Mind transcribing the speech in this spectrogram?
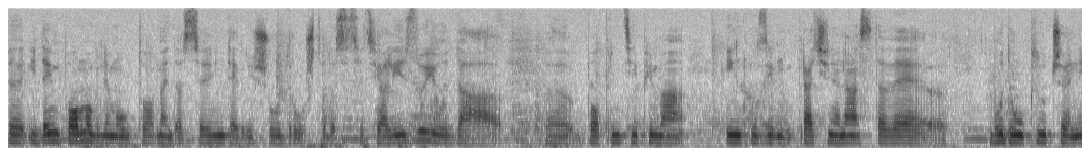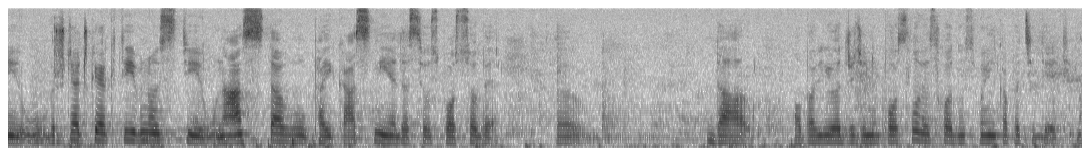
e, i da im pomognemo u tome da se integrišu u društvo, da se socijalizuju, da e, po principima inkluzivnog praćenja nastave e, budu uključeni u vršnjačke aktivnosti, u nastavu, pa i kasnije da se osposobe da obavljaju određene poslove shodno svojim kapacitetima.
